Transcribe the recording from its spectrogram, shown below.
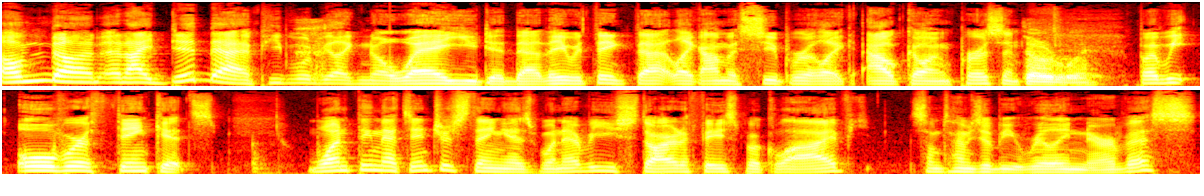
I'm done. And I did that. And people would be like, no way you did that. They would think that like I'm a super like outgoing person. Totally. But we overthink it. One thing that's interesting is whenever you start a Facebook Live, sometimes you'll be really nervous.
